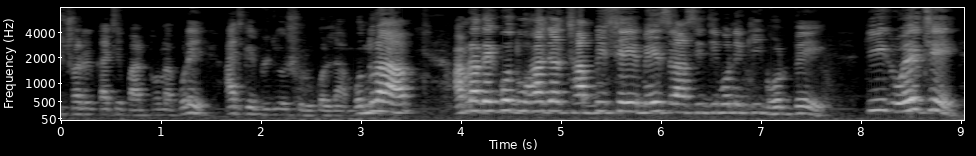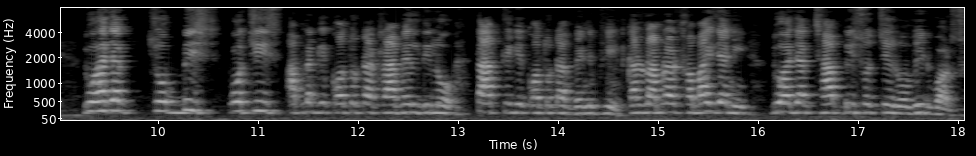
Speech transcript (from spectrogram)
ঈশ্বরের কাছে প্রার্থনা করে আজকের ভিডিও শুরু করলাম। বন্ধুরা, আমরা দেখব দু হাজার ছাব্বিশে মেষ রাশির জীবনে কি ঘটবে। কি রয়েছে? দু হাজার চব্বিশ, পঁচিশ আপনাকে কতটা ট্রাভেল দিল, তার থেকে কতটা বেনিফিট কারণ আমরা সবাই জানি দু হাজার ছাব্বিশ হচ্ছে রবির বর্ষ।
